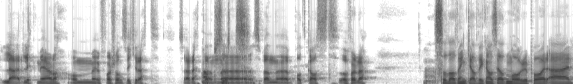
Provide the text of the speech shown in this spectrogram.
lære litt mer da, om informasjonssikkerhet så er dette Absolutt. en uh, spennende podkast å følge. Så da tenker jeg at vi kan si at målgruppa vår er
